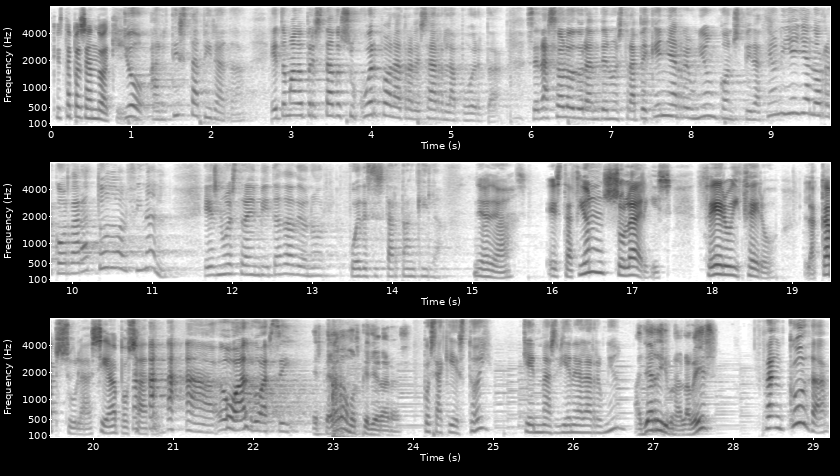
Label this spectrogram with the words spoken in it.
¿Qué está pasando aquí? Yo, artista pirata, he tomado prestado su cuerpo al atravesar la puerta. Será solo durante nuestra pequeña reunión conspiración y ella lo recordará todo al final. Es nuestra invitada de honor. Puedes estar tranquila. Ya, ya. Estación Solaris. Cero y cero. La cápsula se ha posado. o algo así. Esperábamos que llegaras. Pues aquí estoy. ¿Quién más viene a la reunión? Allá arriba, ¿la ves? Zancuda,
